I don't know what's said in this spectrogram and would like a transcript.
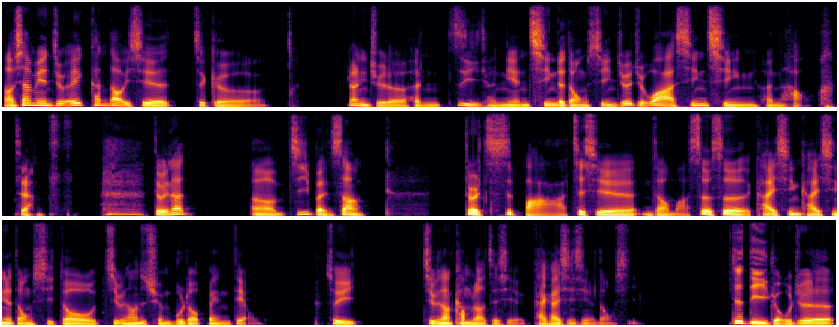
然后下面就哎看到一些这个让你觉得很自己很年轻的东西，你就会觉得哇，心情很好 这样子。对，那呃基本上 t r 是把这些你知道吗？色色开心开心的东西都基本上是全部都 ban 掉的，所以基本上看不到这些开开心心的东西。这是第一个，我觉得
